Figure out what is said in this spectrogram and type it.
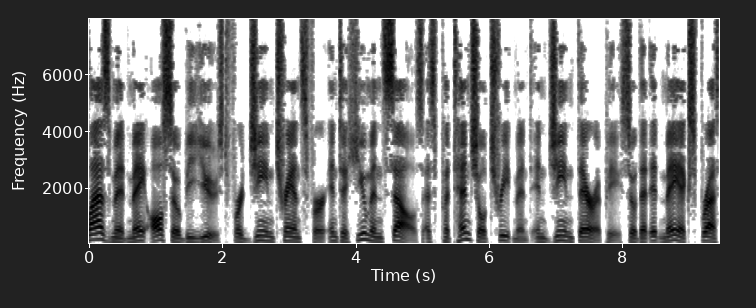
Plasmid may also be used for gene transfer into human cells as potential treatment in gene therapy so that it may express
